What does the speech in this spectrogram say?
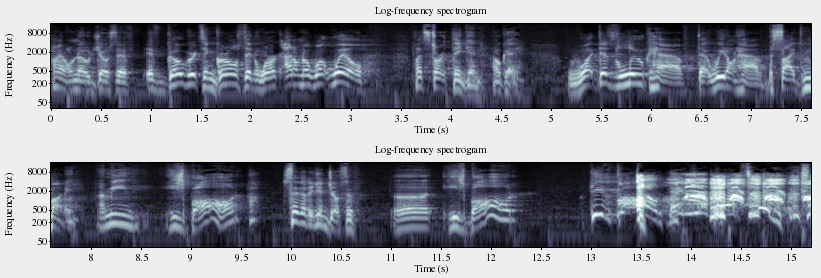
I don't know, Joseph. If Go-Gurts and girls didn't work, I don't know what will. Let's start thinking. Okay, what does Luke have that we don't have besides money? I mean, he's bald. Say that again, Joseph. Uh, he's bald. He's bald, and you're bald too. So,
